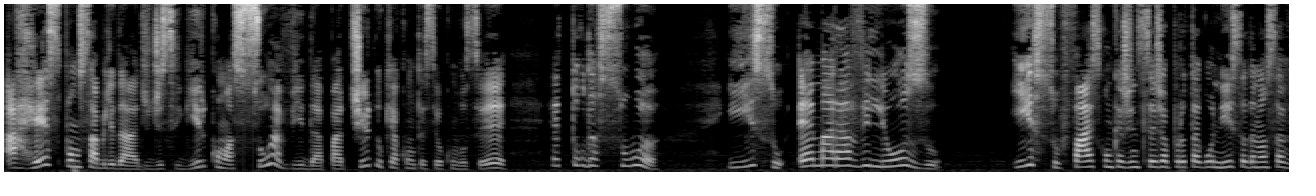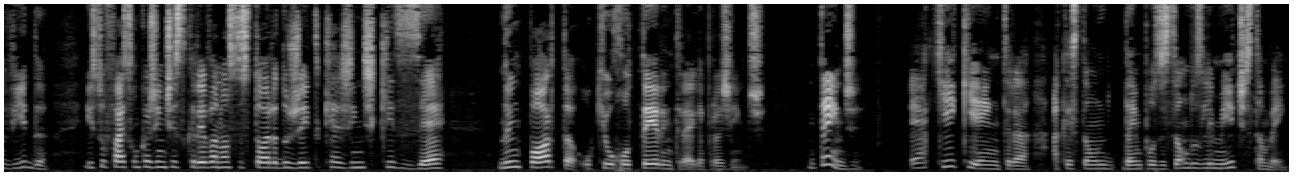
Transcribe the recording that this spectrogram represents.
a responsabilidade de seguir com a sua vida a partir do que aconteceu com você é toda sua. E isso é maravilhoso. Isso faz com que a gente seja protagonista da nossa vida. Isso faz com que a gente escreva a nossa história do jeito que a gente quiser. Não importa o que o roteiro entrega pra gente. Entende? É aqui que entra a questão da imposição dos limites também.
